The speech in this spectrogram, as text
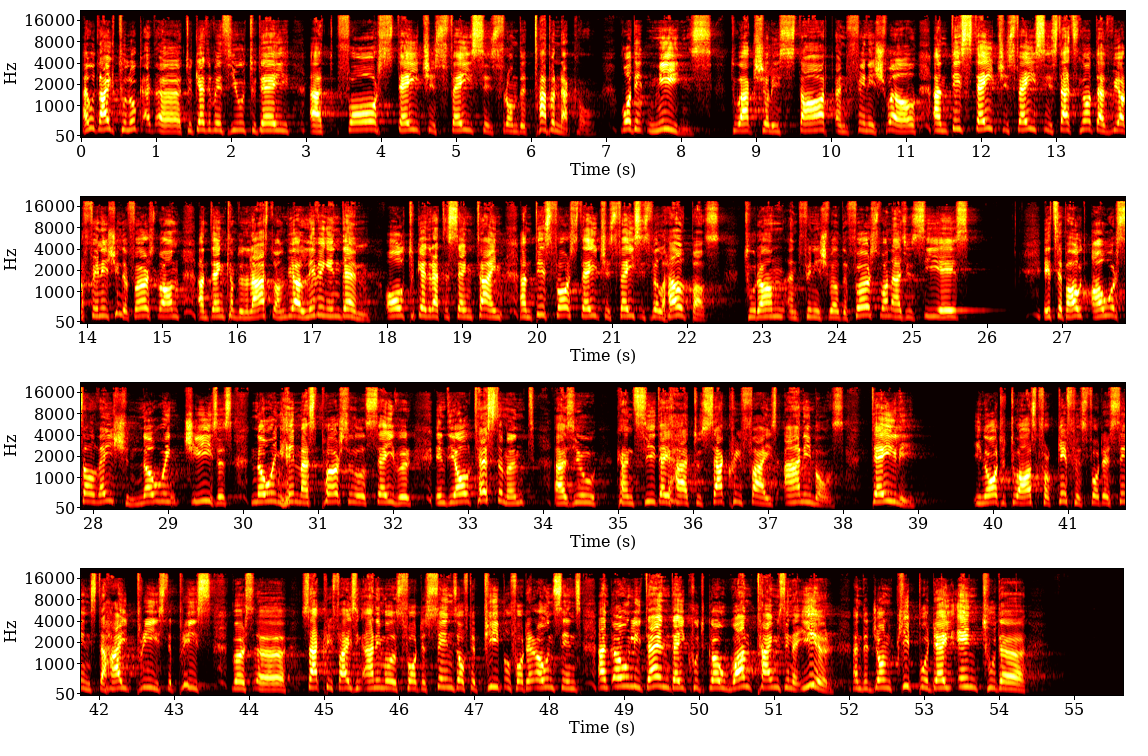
I would like to look at, uh, together with you today at four stages, phases from the tabernacle, what it means to actually start and finish well. And these stages, phases, that's not that we are finishing the first one and then come to the last one. We are living in them all together at the same time. And these four stages, phases will help us to run and finish well. The first one, as you see, is It's about our salvation, knowing Jesus, knowing Him as personal Savior. In the Old Testament, as you can see, they had to sacrifice animals daily in order to ask forgiveness for their sins. The high priest, the priests were uh, sacrificing animals for the sins of the people, for their own sins, and only then they could go one times in a year and the Yom Kippur Day into the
